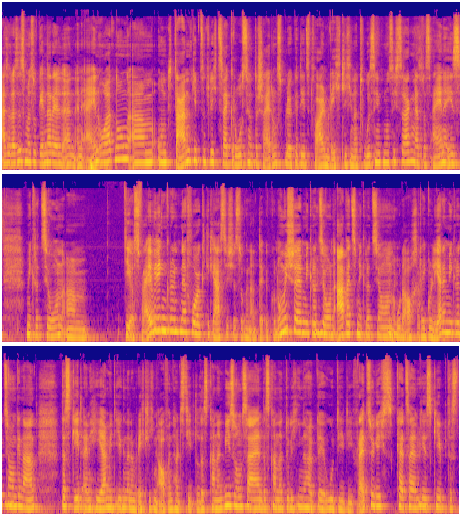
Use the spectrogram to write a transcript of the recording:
Also das ist mal so generell ein, eine Einordnung. Ähm, und dann gibt es natürlich zwei große Unterscheidungsblöcke, die jetzt vor allem rechtliche Natur sind, muss ich sagen. Also das eine ist Migration ähm, die aus freiwilligen Gründen erfolgt, die klassische sogenannte ökonomische Migration, mhm. Arbeitsmigration mhm. oder auch reguläre Migration mhm. genannt. Das geht einher mit irgendeinem rechtlichen Aufenthaltstitel. Das kann ein Visum sein, das kann natürlich innerhalb der EU die, die Freizügigkeit sein, die mhm. es gibt. Es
